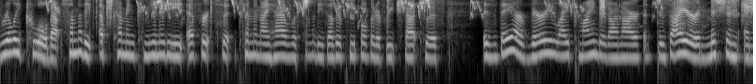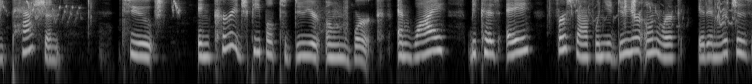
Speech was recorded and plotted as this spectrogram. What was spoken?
really cool about some of the upcoming community efforts that Tim and I have with some of these other people that have reached out to us is they are very like minded on our desire and mission and passion to encourage people to do your own work. And why? Because A, first off, when you do your own work, it enriches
